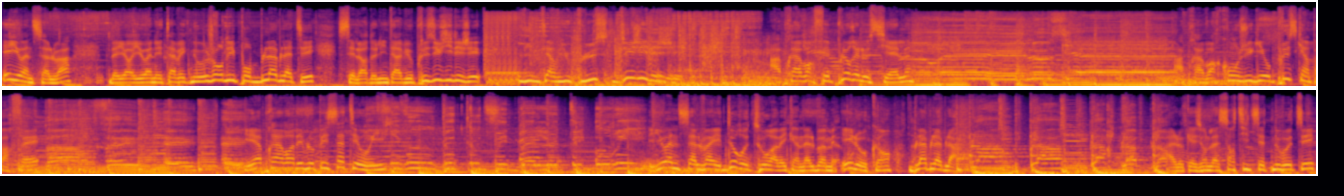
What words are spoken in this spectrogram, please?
et Johan Salva. D'ailleurs, Johan est avec nous aujourd'hui pour blablater. C'est l'heure de l'interview plus du JDG. L'interview plus du JDG. Après avoir fait pleurer le ciel, Et le ciel après avoir conjugué au plus qu'imparfait, parfait. et après avoir développé sa théorie. Johan Salva est de retour avec un album éloquent, blablabla. Bla, bla, bla, bla, bla. À l'occasion de la sortie de cette nouveauté,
